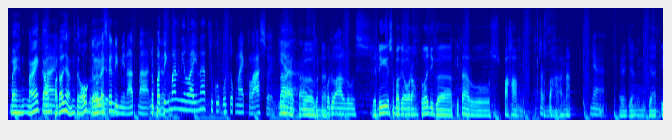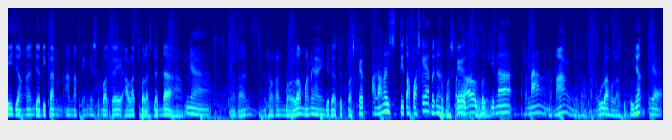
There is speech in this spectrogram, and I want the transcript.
meh naik kan Naik. padahal nya henteu oge. Dileskeun di minatna. Nu Di penting mah nilainya cukup untuk naik kelas we. Nah, Iya. Eh, benar. Kudu halus. Jadi sebagai orang tua juga kita harus paham Harus sama paham. anak. Ya, Ya, jangan jadi jangan jadikan anak ini sebagai alat balas dendam, ya. ya kan? Misalkan baheula mana yang jadi atlet basket, Anak-anak di titah basket. Bener. ke basket, Padahal bekina renang. renang misalkan ulah ulah gitunya Ya,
